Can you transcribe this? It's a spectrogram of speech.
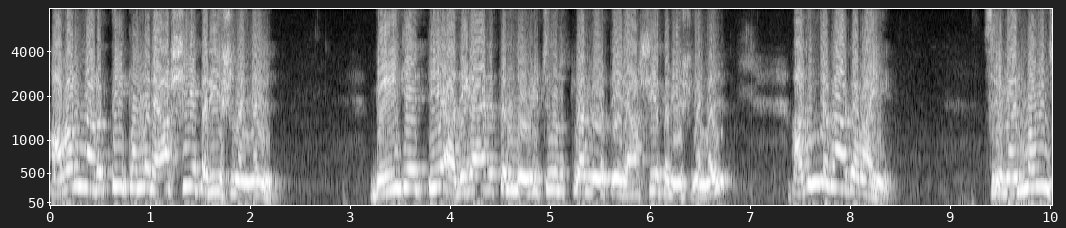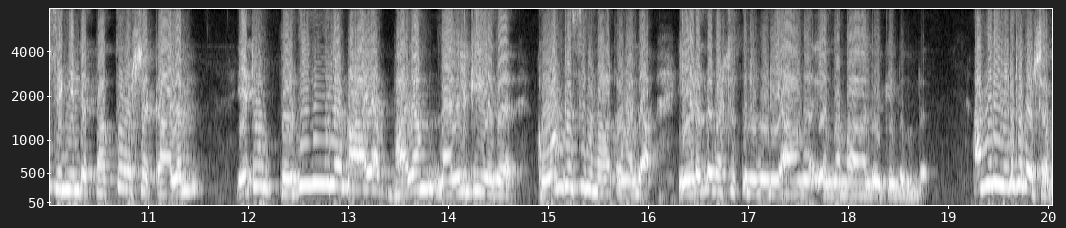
അവർ നടത്തിയിട്ടുള്ള രാഷ്ട്രീയ പരീക്ഷണങ്ങൾ ബി ജെ പി അധികാരത്തിൽ ഒഴിച്ചു നിർത്തുവാൻ നടത്തിയ രാഷ്ട്രീയ പരീക്ഷണങ്ങൾ അതിന്റെ ഭാഗമായി ശ്രീ മൻമോഹൻ സിംഗിന്റെ പത്ത് വർഷക്കാലം ഏറ്റവും പ്രതികൂലമായ ഫലം നൽകിയത് കോൺഗ്രസിന് മാത്രമല്ല ഇടതുപക്ഷത്തിന് കൂടിയാണ് എന്ന് നമ്മൾ ആലോചിക്കേണ്ടതുണ്ട്. അങ്ങനെ ഇടതുപക്ഷം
